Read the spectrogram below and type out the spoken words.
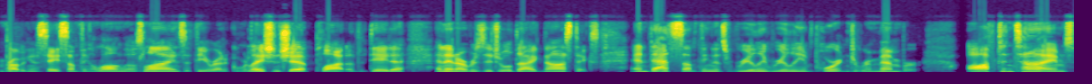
I'm probably going to say something along those lines, a theoretical relationship, plot of the data, and then our residual diagnostics. And that's something that's really, really important to remember. Oftentimes,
